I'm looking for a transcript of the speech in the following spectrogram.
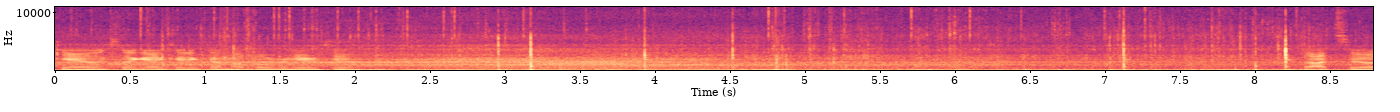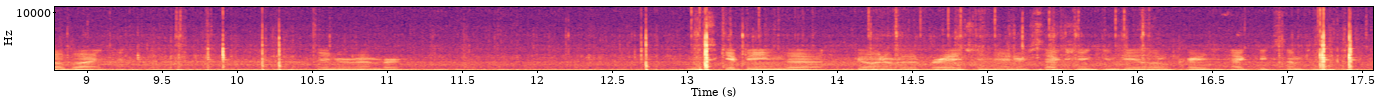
Okay, it looks like I could have come up over here too. Thought so, but didn't remember. I'm skipping the going over the bridge and the intersection can be a little crazy hectic sometimes.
